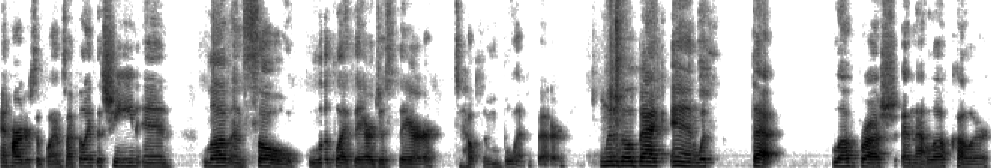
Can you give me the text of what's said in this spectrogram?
and harder to blend so I feel like the sheen in love and soul look like they are just there to help them blend better. I'm going to go back in with that love brush and that love color.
